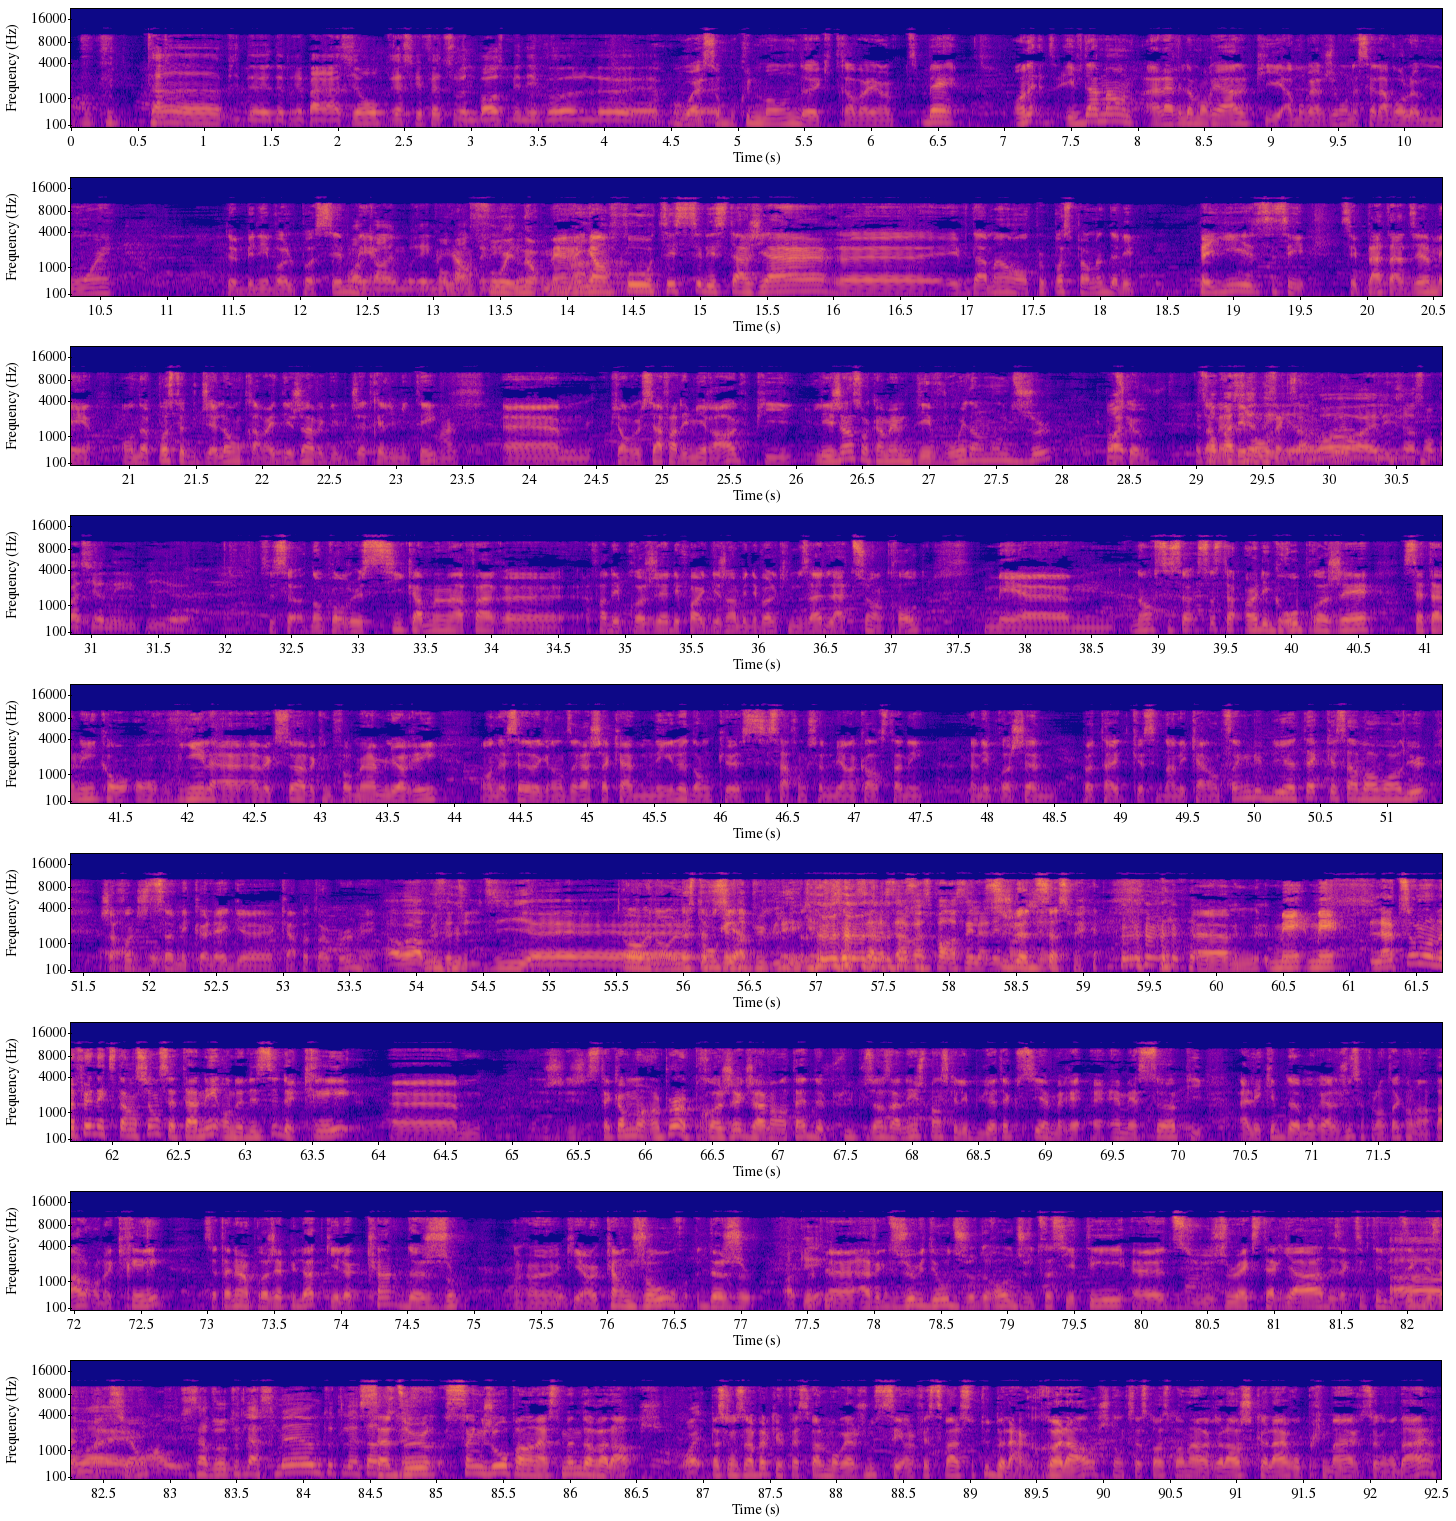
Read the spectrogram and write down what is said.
beaucoup de temps puis de, de préparation, presque faite sur une base bénévole. Là, euh, pour, Ouais, euh, sur beaucoup de monde euh, qui travaille un petit. Ben, on a- évidemment, à la ville de Montréal puis à Montréal on essaie d'avoir le moins de bénévoles possible. ouais, mais quand même Mais il en faut les énormément. mais il en faut, tu sais, si c'est des stagiaires, euh, évidemment, on peut pas se permettre de les payer. C'est c'est plate à dire, mais on n'a pas ce budget-là. On travaille déjà avec des budgets très limités. Ouais. Euh, puis on réussit à faire des miracles. Puis les gens sont quand même dévoués dans le monde du jeu. Parce Ouais. que vous Ils sont avez des bons passionnés. exemples. les gens sont passionnés. Puis, euh, C'est ça. Donc, on réussit quand même à faire, euh, à faire des projets, des fois avec des gens bénévoles qui nous aident là-dessus, entre autres. Mais euh, non, c'est ça. Ça, c'est un, des gros projets cette année qu'on on revient là- avec ça, avec une formule améliorée. On essaie de le grandir à chaque année. Là, donc, euh, si ça fonctionne bien encore cette année, l'année prochaine, peut-être que c'est dans les 45 bibliothèques que ça va avoir lieu. Chaque fois que je dis ça, mes collègues euh, capotent un peu. Mais Ah ouais, en plus, tu le dis euh, Oh, non, là, au grand public. ça, ça va se passer l'année Si je prochaine. le dis, ça se fait. Euh, mais mais là-dessus, on a fait une extension cette année. On a décidé de créer. C'était comme un peu un projet que j'avais en tête depuis plusieurs années. Je pense que les bibliothèques aussi aimeraient, aimaient ça. Puis à l'équipe de Montréal Jeux, ça fait longtemps qu'on en parle. On a créé cette année un projet pilote qui est le camp de jeu. Donc, un- qui est un camp de jour de jeu. Ok. Euh, avec du jeu vidéo, du jeu de rôle, du jeu de société, euh, du jeu extérieur, des activités ludiques, Ah, des ouais. animations. Ça dure toute la semaine, tout le temps. Ça du- dure 5 jours pendant la semaine de relâche. Ouais. Parce qu'on se rappelle que le Festival Montréal Joue, c'est un festival surtout de la relâche. Donc, ça se passe pendant la relâche scolaire au primaire, secondaire.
